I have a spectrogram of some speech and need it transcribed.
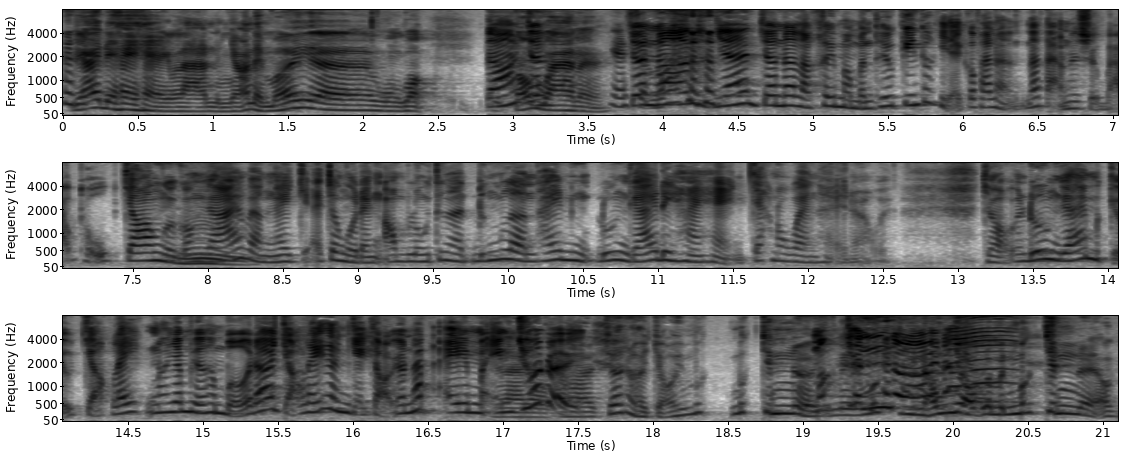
Gái đi hai hàng là nhỏ này mới uh, quần quật Đó, tối cho- qua nè. Cho nên yeah, cho nên là khi mà mình thiếu kiến thức vậy có phải là nó tạo nên sự bảo thủ cho người con Ừ. gái và ngay cả cho người đàn ông luôn tức là đứng lên thấy đứa con gái đi hai hàng chắc nó quan hệ rồi trời ơi, đứa con gái mà kiểu chọt lét nó giống như hôm bữa đó chọt lét anh chạy chọt cho nách em mà em Là- chết rồi ờ, chết rồi trời mất mất chinh rồi. Mất chinh mất rồi Không đó. nhột là mình mất chinh rồi. Ok.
